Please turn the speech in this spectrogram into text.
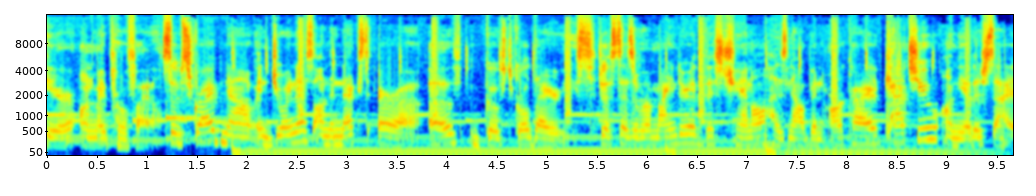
here on my profile. Subscribe now and join us on the next era of Ghost Girl Diaries. Just as a reminder, this channel has now been archived. Catch you on the other side.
